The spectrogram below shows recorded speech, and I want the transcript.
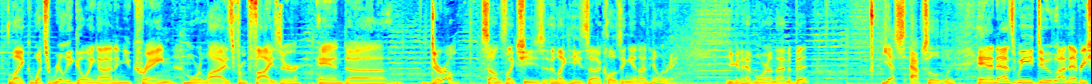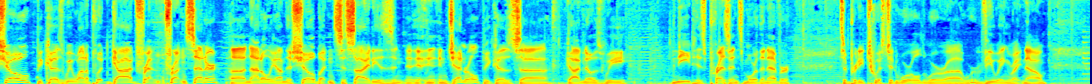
like what's really going on in Ukraine, more lies from Pfizer, and uh, Durham. Sounds like she's like he's uh, closing in on Hillary. You're going to have more on that in a bit? Yes, absolutely. And as we do on every show, because we want to put God front, front and center, uh, not only on this show, but in society as in, in, in general, because uh, God knows we need his presence more than ever. It's a pretty twisted world we're, uh, we're viewing right now.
